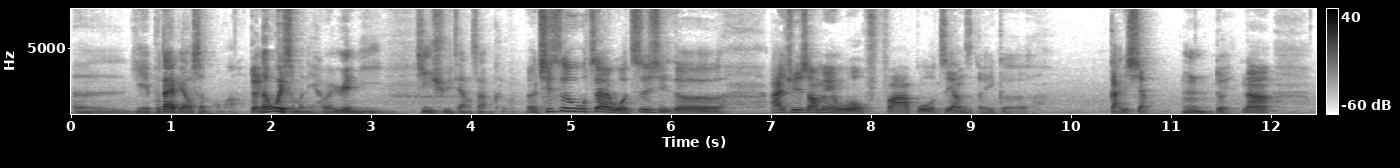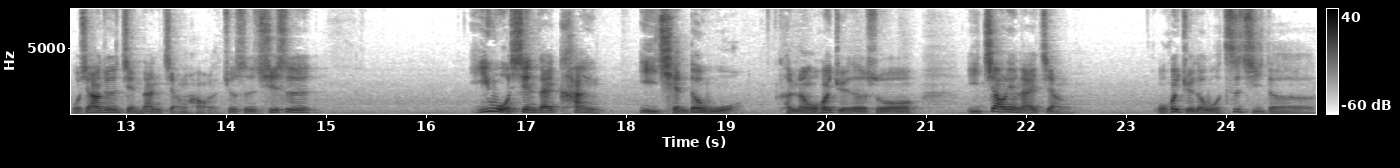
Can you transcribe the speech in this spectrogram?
呃，也不代表什么嘛。对那为什么你还会愿意继续这样上课？呃，其实在我自己的 IG 上面，我有发过这样子的一个感想。嗯对，那我现在就是简单讲好了，就是其实以我现在看以前的我，可能我会觉得说，以教练来讲，我会觉得我自己的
